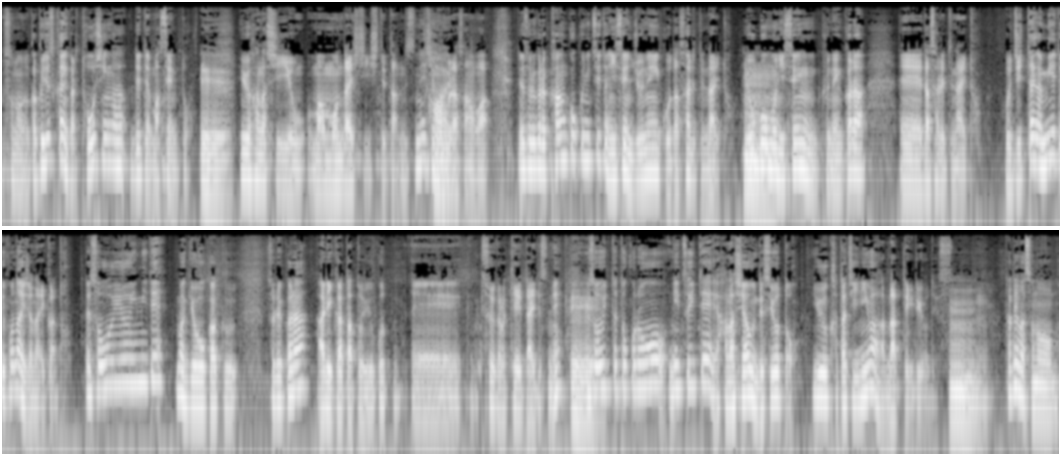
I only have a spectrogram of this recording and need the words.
その学術会議から答申が出てませんという話を、まあ問題視してたんですね、下村さんは、はい。で、それから勧告については2010年以降出されてないと。要望も2009年から、えー、出されてないと。実態が見えてこないじゃないかと。で、そういう意味で、まあ、行革、それからあり方ということ、えー、それから形態ですね、えー、そういったところについて話し合うんですよという形にはなっているようです。うん、うん例えばその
